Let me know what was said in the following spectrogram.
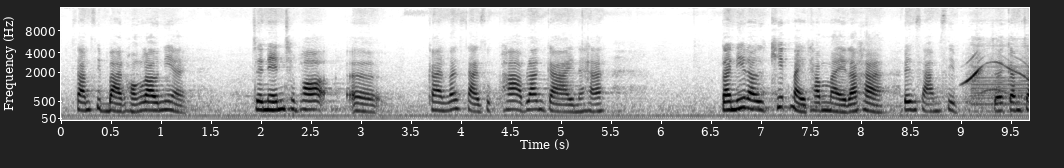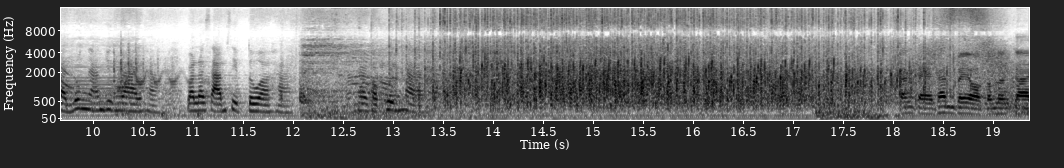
30 บาทของเราเนี่ยจะเน้นเฉพาะการรักษาสุขภาพร่างกายนะคะ ตอนนี้เราคิดใหม่ทำใหม่แล้วค่ะ เป็น 30 จะกำจัดลูกน้ำยุงลายค่ะ วันละ 30 ตัวค่ะ ค่ะ ขอบคุณค่ะ ตั้งแต่ท่านไปออกกำลังกาย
